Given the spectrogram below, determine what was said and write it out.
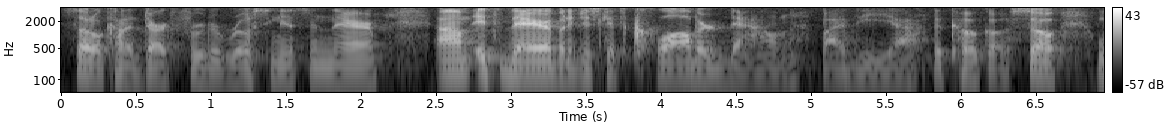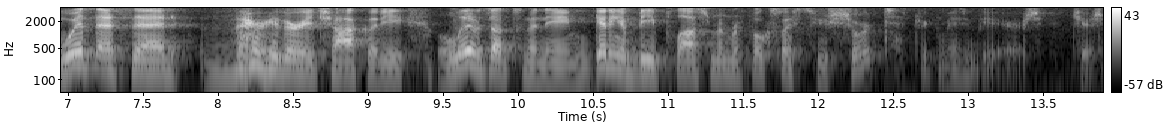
subtle kind of dark fruit or roastiness in there. Um, it's there, but it just gets clobbered down by the, uh, the cocoa. So with that said, very, very chocolatey, lives up to the name, getting a B+. plus. Remember, folks, life's too short. Drink amazing beers. Cheers.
